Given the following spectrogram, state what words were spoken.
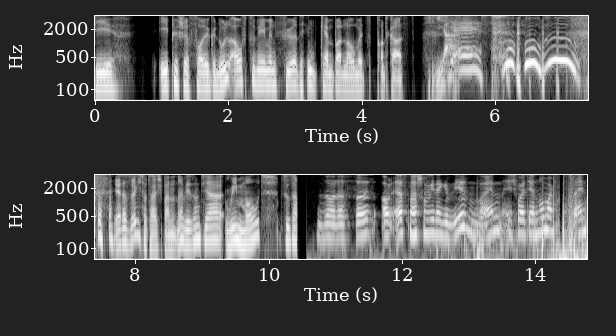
die epische Folge null aufzunehmen für den Camper Nomads Podcast. Ja. Yes! ja, das ist wirklich total spannend. Ne? Wir sind ja remote zusammen. So, das soll es auch erstmal schon wieder gewesen sein. Ich wollte ja nur mal kurz reinhören,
